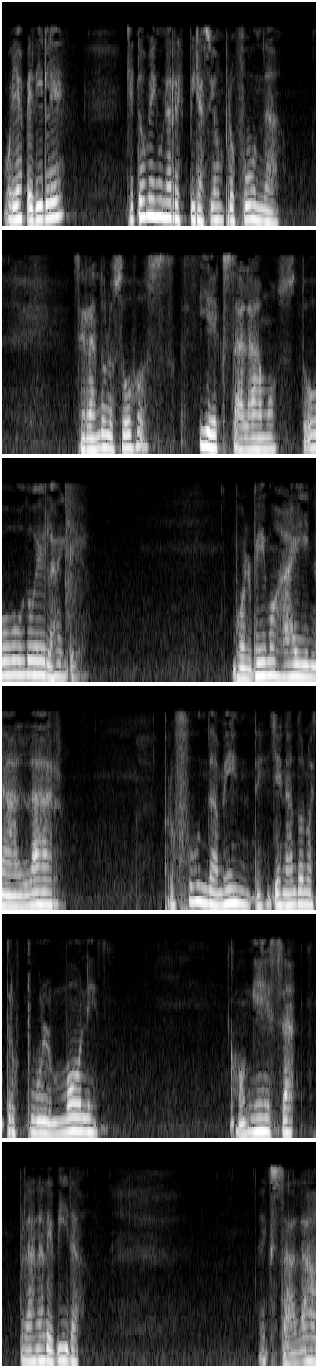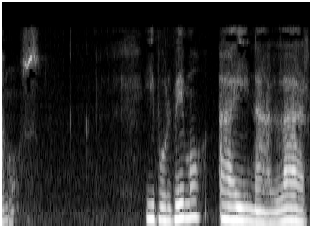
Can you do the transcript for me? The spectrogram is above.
Voy a pedirle que tomen una respiración profunda, cerrando los ojos y exhalamos todo el aire. Volvemos a inhalar profundamente, llenando nuestros pulmones con esa plana de vida. Exhalamos y volvemos a inhalar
